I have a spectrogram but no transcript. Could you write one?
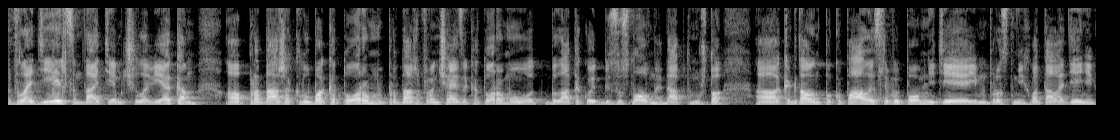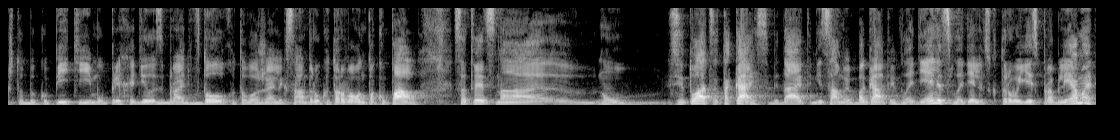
владельцем, да, тем человеком, а, продажа клуба которому, продажа франчайза которому вот была такой безусловной, да, потому что а, когда он покупал, если вы помните, ему просто не хватало денег, чтобы купить, и ему приходилось брать в долг у того же Александра, у которого он покупал. Соответственно, э, ну, ситуация такая себе, да, это не самый богатый владелец, владелец, у которого есть проблемы,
